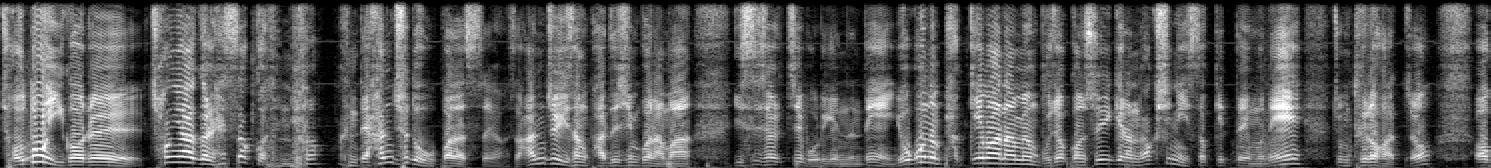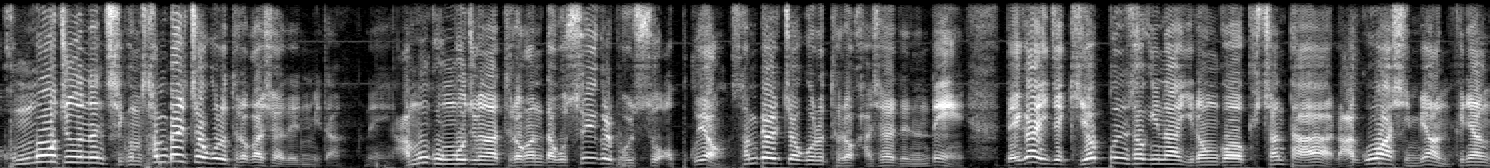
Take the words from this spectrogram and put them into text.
저도 이거를 청약을 했었거든요. 근데 한 주도 못 받았어요. 그래서 한 주 이상 받으신 분 아마 있으실지 모르겠는데 요거는 받기만 하면 무조건 수익이라는 확신이 있었기 때문에 좀 들어갔죠. 어, 공모주는 지금 선별적으로 들어가셔야 됩니다. 네, 아무 공모주나 들어간다고 수익을 볼 수 없고요. 선별적으로 들어가셔야 되는데 내가 이제 기업 분석이나 이런 거 귀찮다라고 하시면 그냥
